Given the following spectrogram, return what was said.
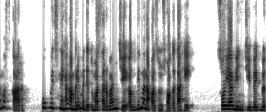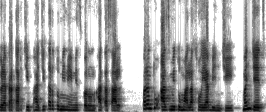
नमस्कार. कुक विथ स्नेहा लांबरेमध्ये तुम्हा सर्वांचे अगदी मनापासून स्वागत आहे. सोयाबीनची वेगवेगळ्या प्रकारची भाजी तर तुम्ही नेहमीच बनवून खात असाल. परंतु आज मी तुम्हाला सोयाबीनची म्हणजेच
